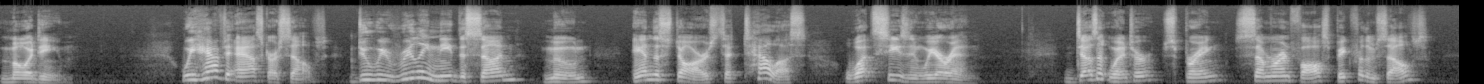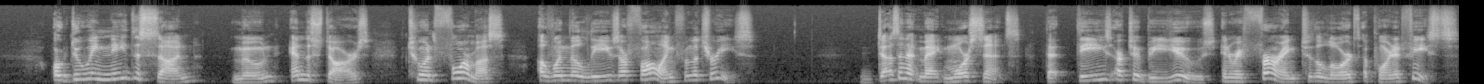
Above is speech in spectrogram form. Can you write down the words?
Moedim. We have to ask ourselves do we really need the sun, moon, and the stars to tell us what season we are in? Doesn't winter, spring, summer, and fall speak for themselves? Or do we need the sun, moon, and the stars to inform us of when the leaves are falling from the trees? Doesn't it make more sense that these are to be used in referring to the Lord's appointed feasts,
